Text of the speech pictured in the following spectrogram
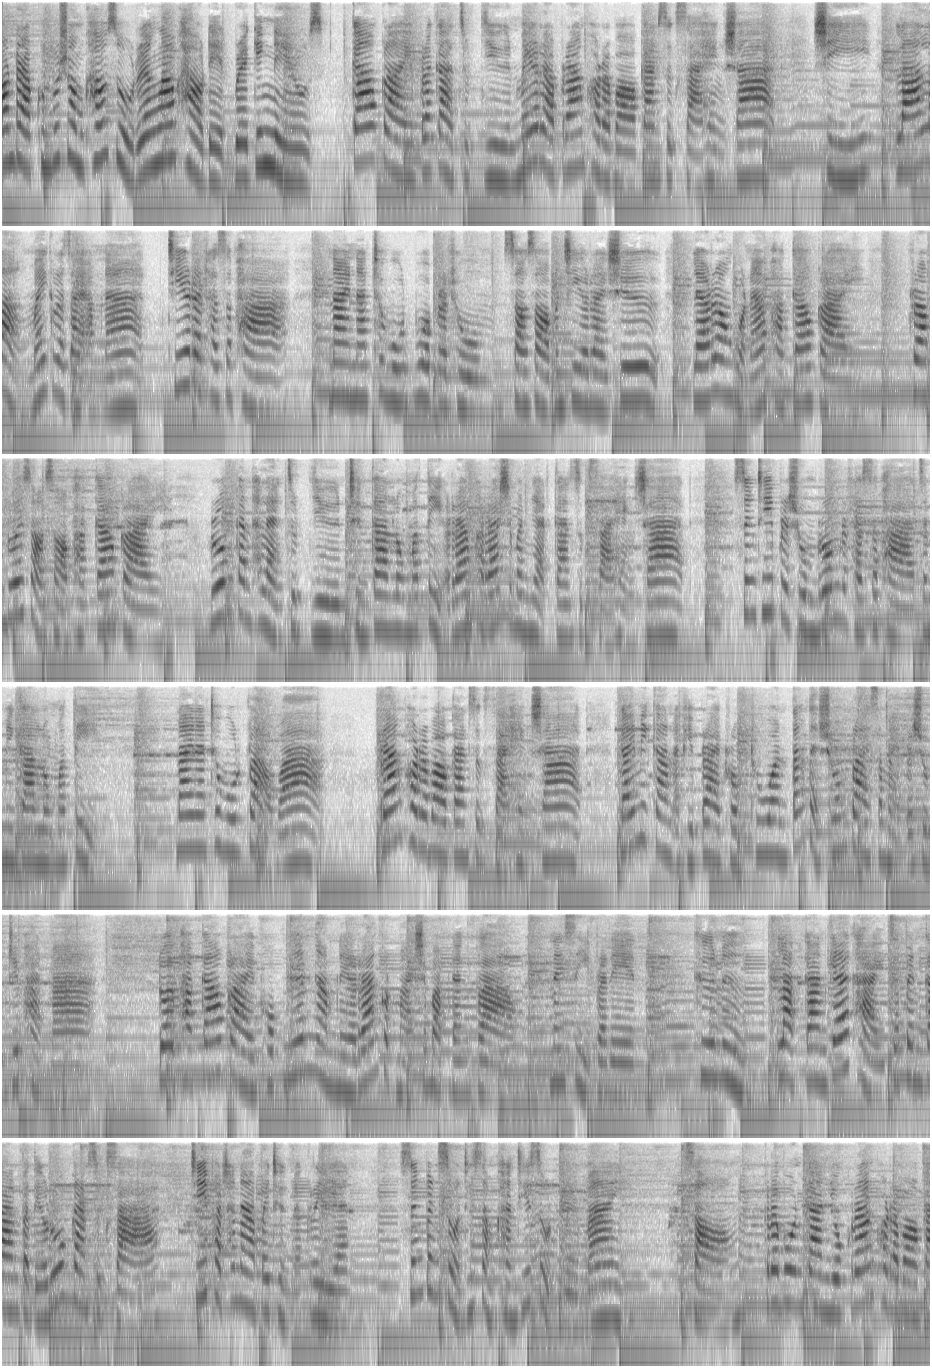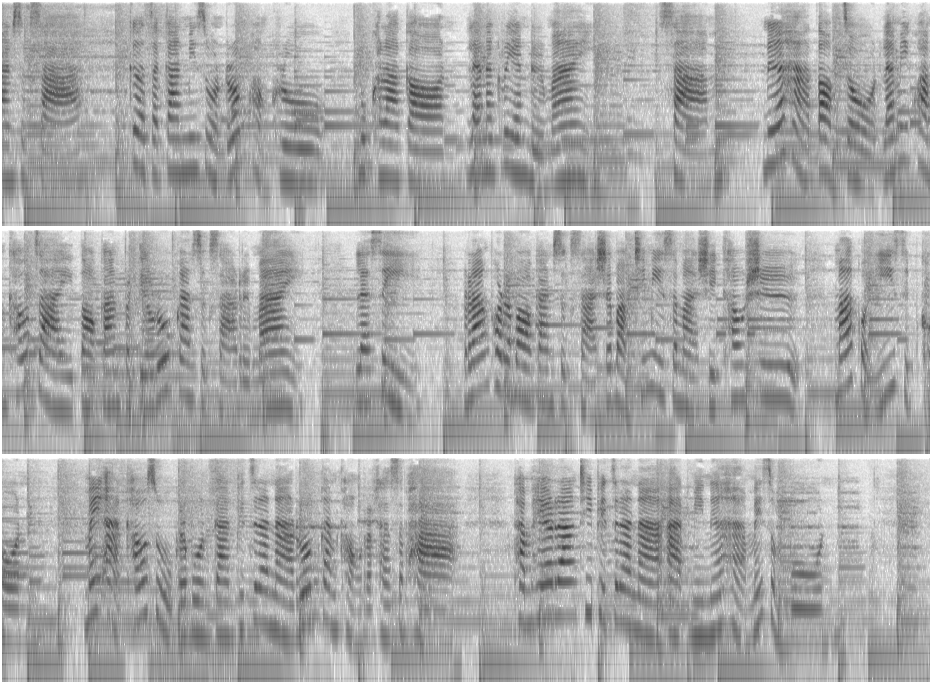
ต้อนรับคุณผู้ชมเข้าสู่เรื่องเล่าข่าวเด็ด breaking news ก้าวไกลประกาศจุดยืนไม่รับร่างพรบการศึกษาแห่งชาติ ชี้ ล้าหลังไม่กระจายอำนาจ ที่รัฐสภา นายนัทวุฒิบัวประทุม สสบัญชีรายชื่อ และรองหัวหน้าพักก้าวไกล พร้อมด้วยสสพักก้าวไกล ร่วมกันแถลงจุดยืนถึงการลงมติร่างพระราชบัญญัติการศึกษาแห่งชาติ ซึ่งที่ประชุมร่วมรัฐสภาจะมีการลงมติ นายนัทวุฒิกล่าวว่า ร่างพรบการศึกษาแห่งชาติ ได้มีการอภิปรายครบถ้วนตั้งแต่ช่วงปลายสมัยประชุมที่ผ่านมา โดยพักก้าวไกลพบเงื่อนงำในร่างกฎหมายฉบับดังกล่าว ใน 4 ประเด็น คือ 1. หลักการแก้ไขจะเป็นการปฏิรูปการศึกษาที่พัฒนาไปถึงนักเรียน ซึ่งเป็นส่วนที่สำคัญที่สุดหรือไม่ 2. กระบวนการยกร่างพรบการศึกษา เกิดจากการมีส่วนร่วมของครู บุคลากร และนักเรียนหรือไม่ 3. เนื้อหาตอบโจทย์และมีความเข้าใจต่อการปฏิรูปการศึกษาหรือไม่ และ 4. ร่างพรบการศึกษาฉบับที่มีสมาชิกเข้าชื่อ มากกว่า 20 คน ไม่อาจเข้าสู่กระบวนการพิจารณาร่วมกันของรัฐสภาทำให้ร่างที่พิจารณาอาจมีเนื้อหาไม่สมบูรณ์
